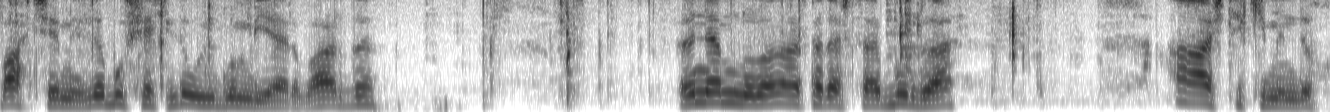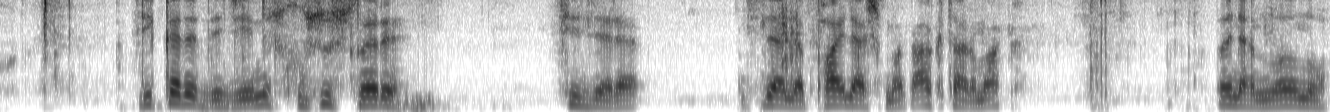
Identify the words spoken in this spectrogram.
Bahçemizde bu şekilde uygun bir yer vardı. Önemli olan arkadaşlar burada ağaç dikiminde dikkat edeceğimiz hususları sizlere sizlerle paylaşmak, aktarmak önemli olan o.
